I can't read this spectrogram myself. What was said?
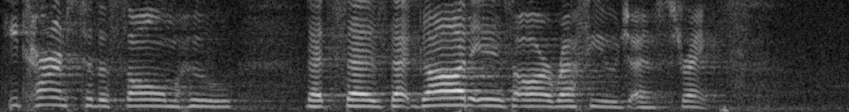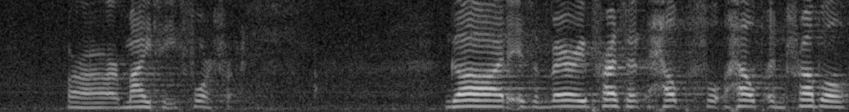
He turned to the psalm who, that says that God is our refuge and strength, or our mighty fortress. God is a very present helpful help in trouble.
